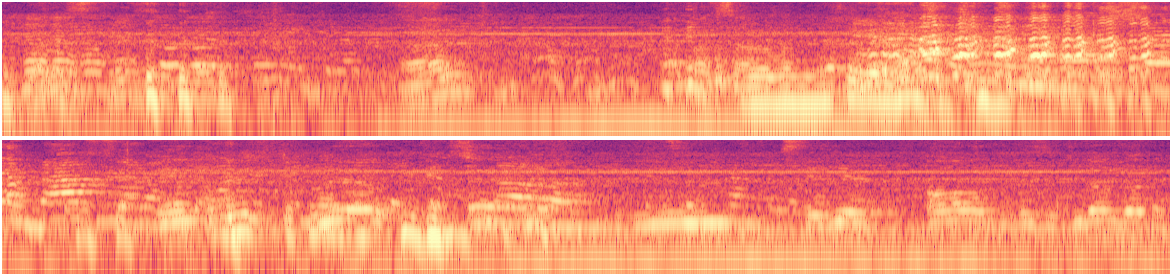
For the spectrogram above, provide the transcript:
Huh? You stay here all because if you don't go there,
